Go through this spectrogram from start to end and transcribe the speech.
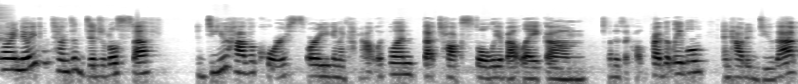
so I know you have tons of digital stuff. Do you have a course or are you going to come out with one that talks solely about like um what is it called? Private label and how to do that?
